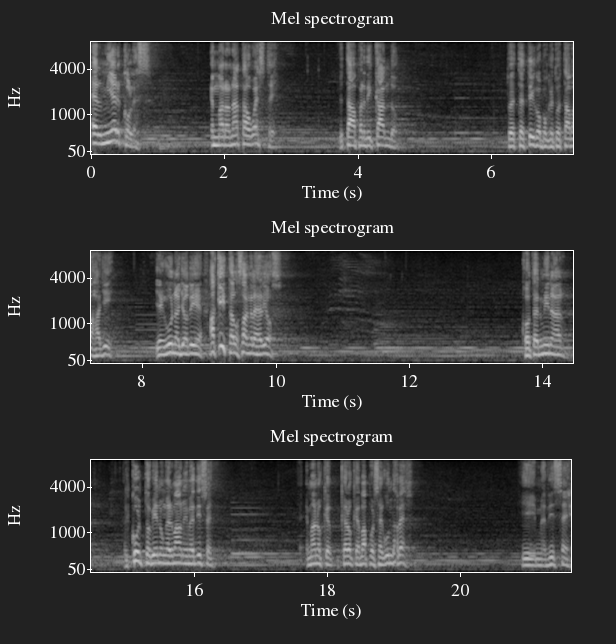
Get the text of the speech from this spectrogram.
El miércoles en Maranata Oeste. Yo estaba predicando. Tú eres testigo porque tú estabas allí. Y en una yo dije, aquí están los ángeles de Dios. Cuando termina el culto, viene un hermano y me dice, hermano, que creo que va por segunda vez. Y me dice,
